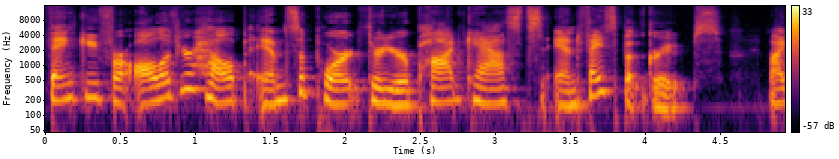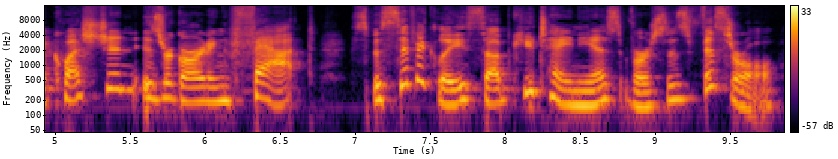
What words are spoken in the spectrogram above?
Thank you for all of your help and support through your podcasts and Facebook groups. My question is regarding fat specifically subcutaneous versus visceral,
